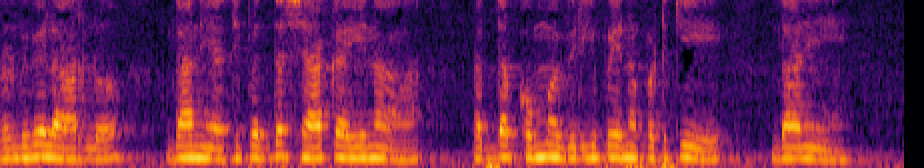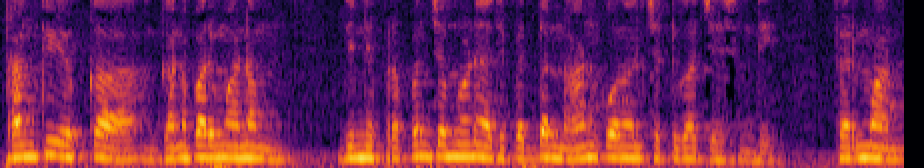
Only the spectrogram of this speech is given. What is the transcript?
రెండు వేల ఆరులో దాని అతిపెద్ద శాఖ అయిన పెద్ద కొమ్మ విరిగిపోయినప్పటికీ దాని ట్రంక్ యొక్క ఘనపరిమాణం దీన్ని ప్రపంచంలోనే అతిపెద్ద నానుకోనల చెట్టుగా చేసింది. ఫెర్మాన్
